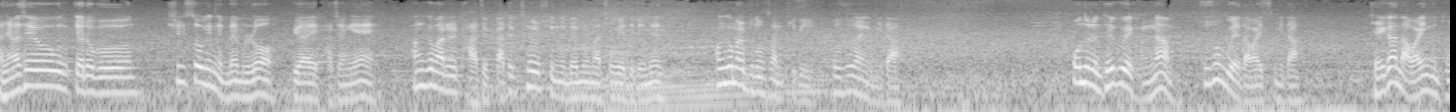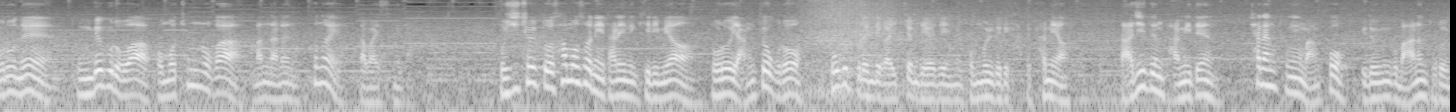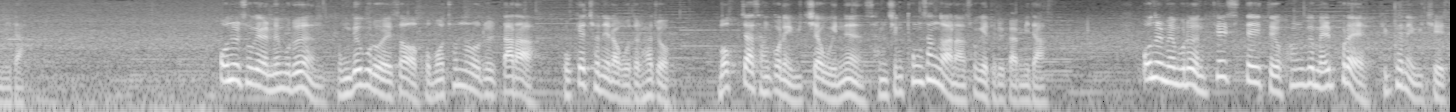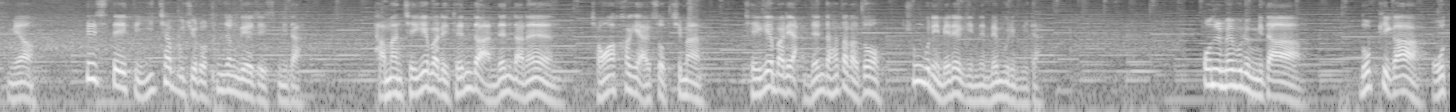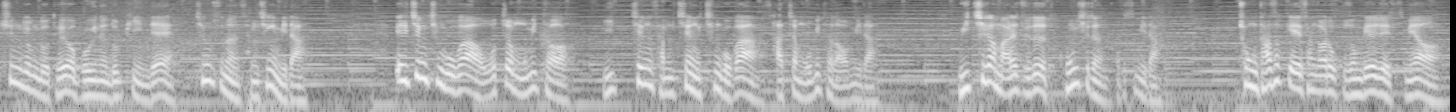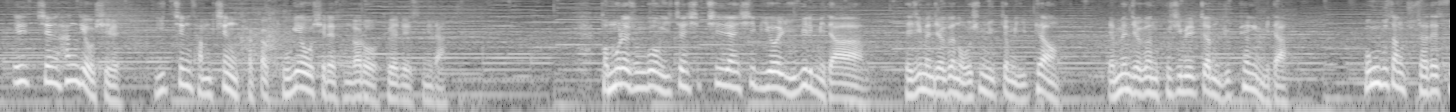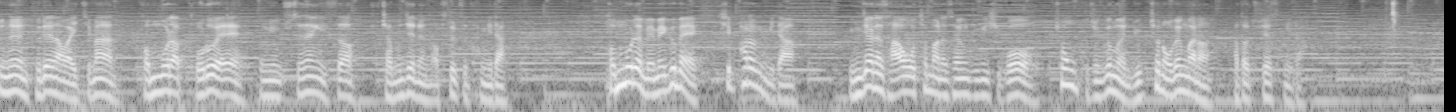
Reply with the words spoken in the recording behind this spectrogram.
안녕하세요 구독자 여러분. 실속 있는 매물로 귀하의 가정에 황금알을 가득 가득 채울 수 있는 매물만 소개해드리는 황금알 부동산 TV 호소장입니다. 오늘은 대구의 강남 수성구에 나와 있습니다. 제가 나와 있는 도로는 동백으로와 범호 촌로가 만나는 코너에 나와 있습니다. 도시철도 3호선이 다니는 길이며 도로 양쪽으로 고급 브랜드가 입점되어져 있는 건물들이 가득하며 낮이든 밤이든 차량 통행 많고 유동인구 많은 도로입니다. 오늘 소개할 매물은 동대구로에서 범호 천로를 따라 복개천이라고들 하죠. 먹자 상권에 위치하고 있는 3층 통상가 하나 소개해 드릴까 합니다. 오늘 매물은 힐스테이트 황금 엘프레 뒤편에 위치해 있으며 힐스테이트 2차 부지로 선정되어져 있습니다. 다만 재개발이 된다 안 된다는 정확하게 알 수 없지만 재개발이 안 된다 하더라도 충분히 매력이 있는 매물입니다. 오늘 매물입니다. 높이가 5층 정도 되어 보이는 높이인데 층수는 3층입니다. 1층 층고가 5.5m, 2층, 3층 층고가 4.5m 나옵니다. 위치가 말해주듯 공실은 없습니다. 총 5개의 상가로 구성되어져 있으며 1층 1개 호실, 2층, 3층 각각 2개 호실의 상가로 되어져 있습니다. 건물의 준공 2017년 12월 6일입니다. 대지 면적은 56.2평, 연면적은 91.6평입니다. 공부상 주차 대수는 두 대 나와 있지만 건물 앞 도로에 공용 주차장이 있어 주차 문제는 없을 듯 합니다. 건물의 매매 금액 18억입니다. 융자는 4억 5천만 원 사용 중이시고 총 보증금은 6,500만 원 받아주셨습니다.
